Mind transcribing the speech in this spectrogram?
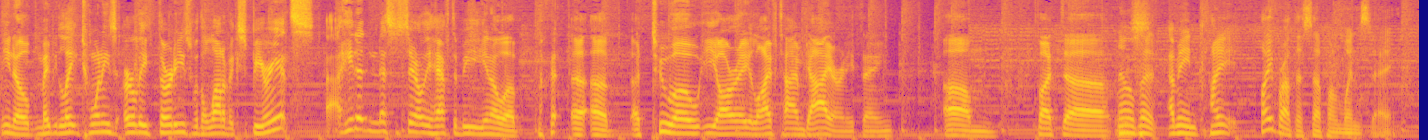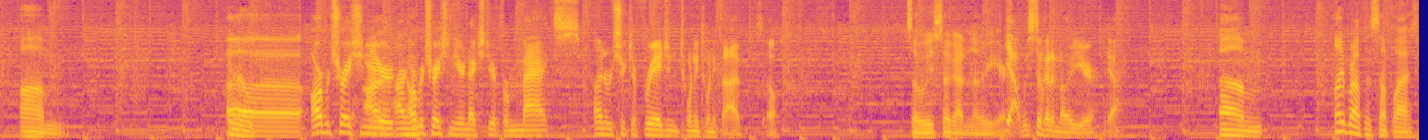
you know, maybe late 20s, early 30s with a lot of experience. Uh, he doesn't necessarily have to be, you know, a a, a, a 2-0 ERA lifetime guy or anything. Um, but uh, No, but I mean, Clay, Clay brought this up on Wednesday. Um, you know, uh, arbitration Our- year, our- arbitration year next year for Max, unrestricted free agent in 2025. So so we still got another year. yeah, we still got another year. Yeah, Um, I brought this up last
